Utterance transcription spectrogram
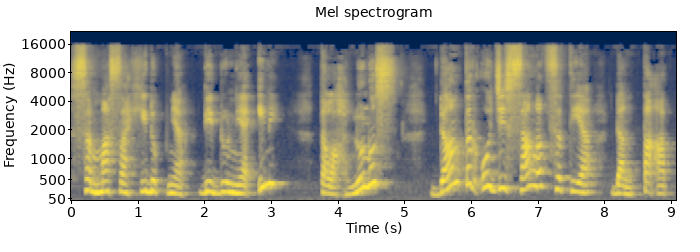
semasa hidupnya di dunia ini telah lulus dan teruji sangat setia dan taat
